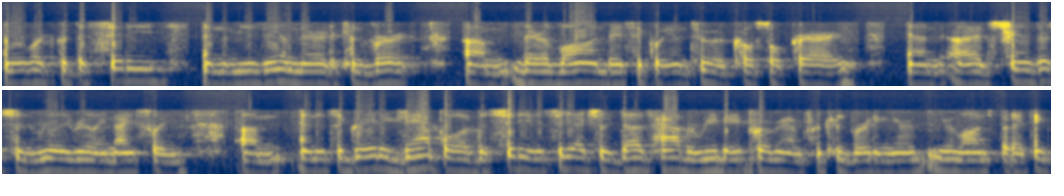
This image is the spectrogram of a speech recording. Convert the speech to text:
and we worked with the city and the museum there to convert um, their lawn basically into a coastal prairie and uh, it's transitioned really, really nicely. Um, and it's a great example of the city. The city actually does have a rebate program for converting your, your lawns, but I think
